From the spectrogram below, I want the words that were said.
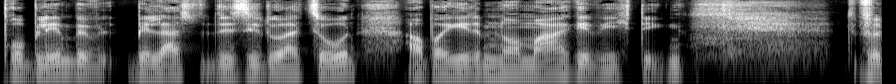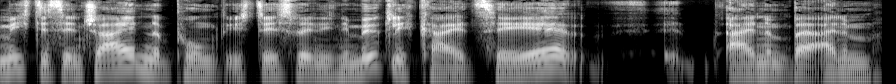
problembelastete Situationen, bei jedem Normalgewichtigen. Für mich das entscheidende Punkt ist das, wenn ich eine Möglichkeit sehe, einem bei einem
